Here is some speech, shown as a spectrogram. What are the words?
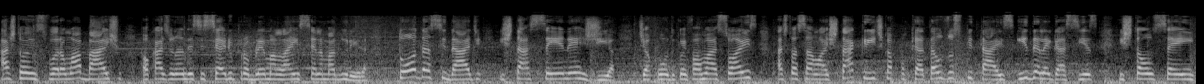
as torres foram abaixo, ocasionando esse sério problema lá em Sena Madureira. Toda a cidade está sem energia. De acordo com informações, a situação está crítica porque até os hospitais e delegacias estão sem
